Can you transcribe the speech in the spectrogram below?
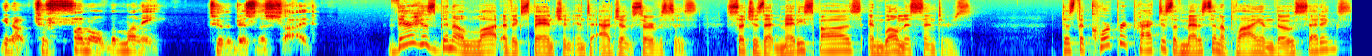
you know, to funnel the money to the business side. There has been a lot of expansion into adjunct services, such as at Medi-Spas and wellness centers. Does the corporate practice of medicine apply in those settings?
